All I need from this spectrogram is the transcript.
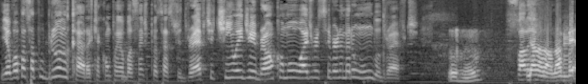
E eu vou passar pro Bruno, cara, que acompanhou bastante o processo de draft e tinha o AJ Brown como wide receiver número 1 um do draft. Uhum. Fala. Não, não, não. Na,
